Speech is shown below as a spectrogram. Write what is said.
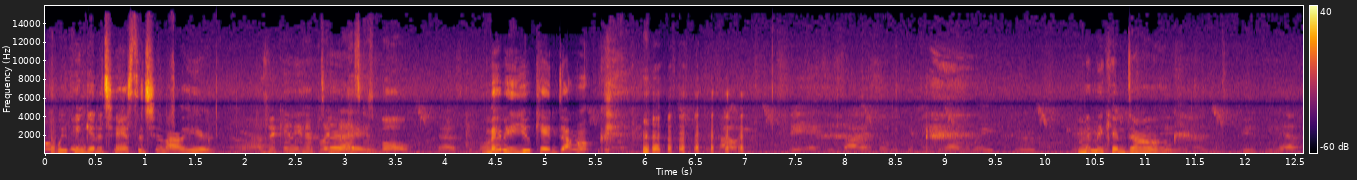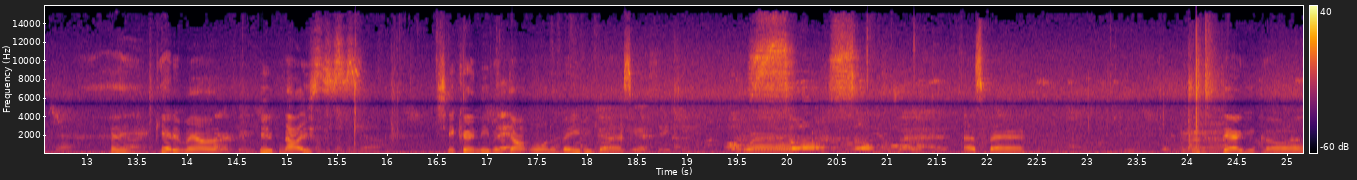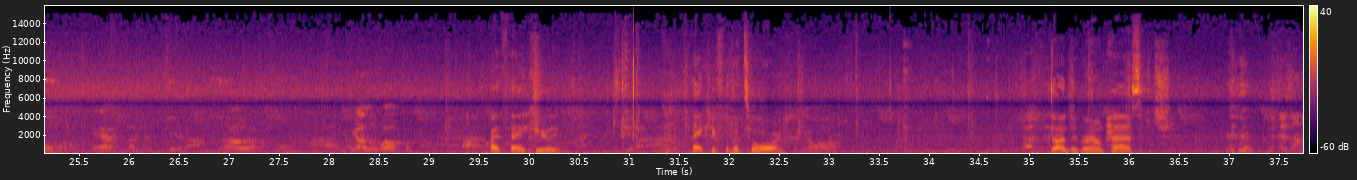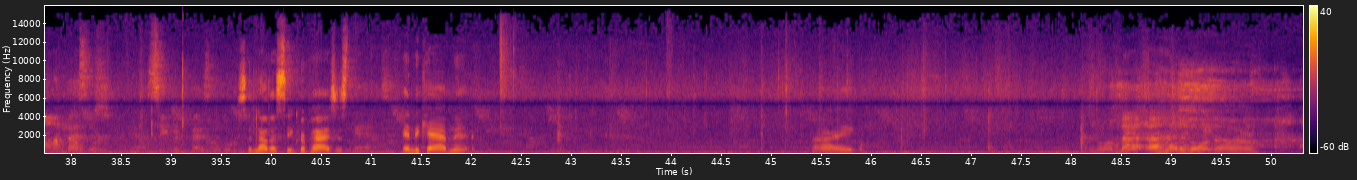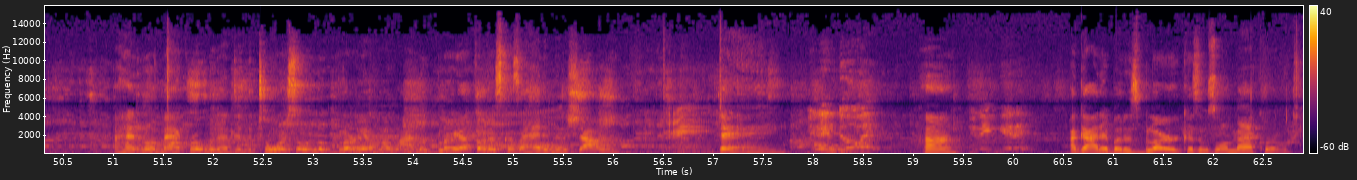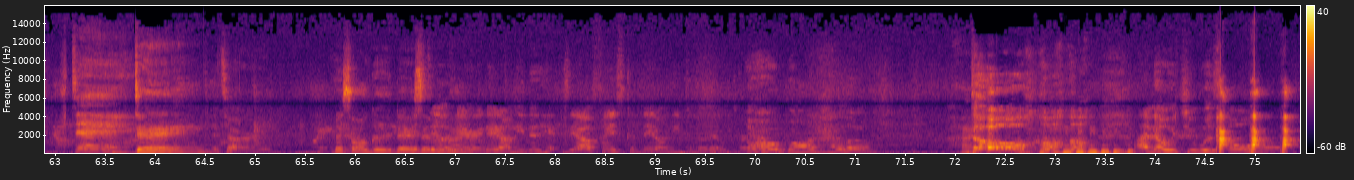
Oh, we didn't get a chance to chill out here. Yeah, we can even play Dang. basketball. basketball. Maybe you can dunk. That's how we stay exercise so we can make it all the way through. Mimi can dunk. You, you have that. Hey, get it, man. Perfect. You nice. She couldn't even dunk on a baby basket. Oh, Wow, So, so cool. that's bad. There you go. Yeah, like I said. Uh, y'all are welcome. I thank you. Thank you for the tour. The underground passage. There's another passage. Secret passage. It's another secret passage in the cabinet. All right. I had it on. Uh, I had it on macro when I did the tour, so it looked blurry. I'm like, why it look blurry? I thought it's because I had it in the shower. Dang. You didn't do it? Huh? You didn't get it? I got it, but it's blurred because it was on macro. Dang. Dang. It's alright. It's all good. You There's can still everybody. hear it. They don't need to see our face because they don't need to know that we Oh, Bob, hello. Hi. Oh, I know what you was. Pop, oh, pop, pop, pop, pop.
